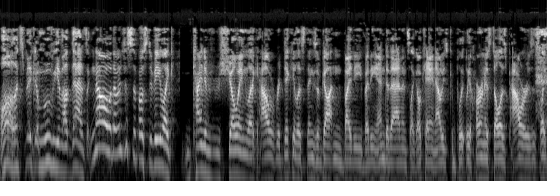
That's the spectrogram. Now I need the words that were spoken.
oh, let's make a movie about that. It's like, no, that was just supposed to be like kind of showing like how ridiculous things have gotten by the, by the end of that. And it's like, okay, now he's completely harnessed all his powers. It's like,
